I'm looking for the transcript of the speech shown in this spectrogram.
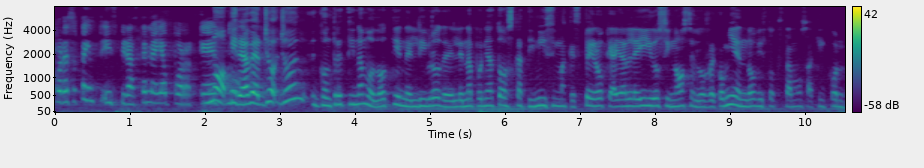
por eso te in- inspiraste en ella, porque No, mire, a ver, yo, yo encontré Tina Modotti en el libro de Elena Poniatowska, Tinísima, que espero que hayan leído, si no, se los recomiendo, visto que estamos aquí con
